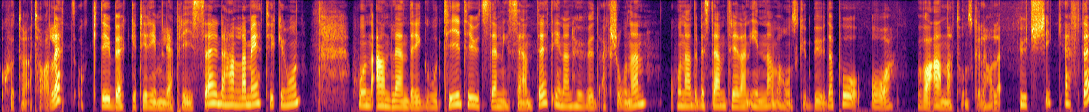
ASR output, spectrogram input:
1700-talet. Och det är ju böcker till rimliga priser det handlar med, tycker hon. Hon anländer i god tid till utställningscentret innan huvudaktionen. Hon hade bestämt redan innan vad hon skulle buda på och vad annat hon skulle hålla utkik efter.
